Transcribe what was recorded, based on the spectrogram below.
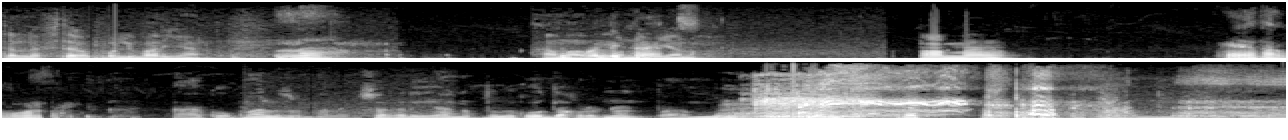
Τελευταίο, πολύ βαριά. Ναι, Άμα Πολύ βγω να κάτσε. βγαίνω. Πάμε. ε, θα βγουν. Άκου, μάλλον τον μαλάκα. Σαν γρηγάνο από των 80 χρονών. Πάμε. Πάμε, τώρα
